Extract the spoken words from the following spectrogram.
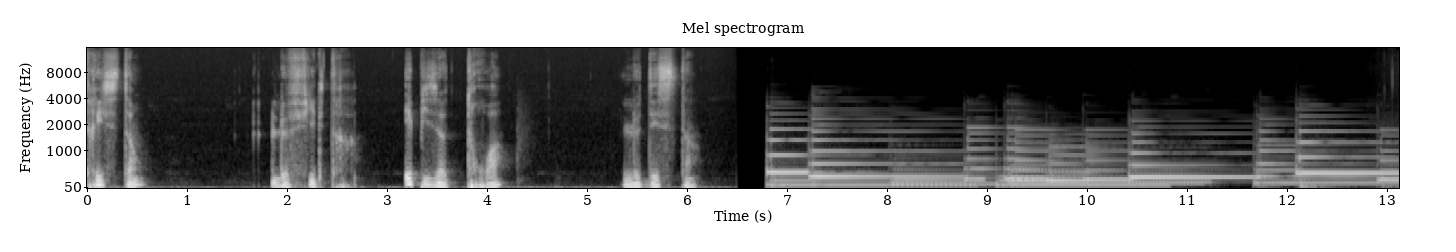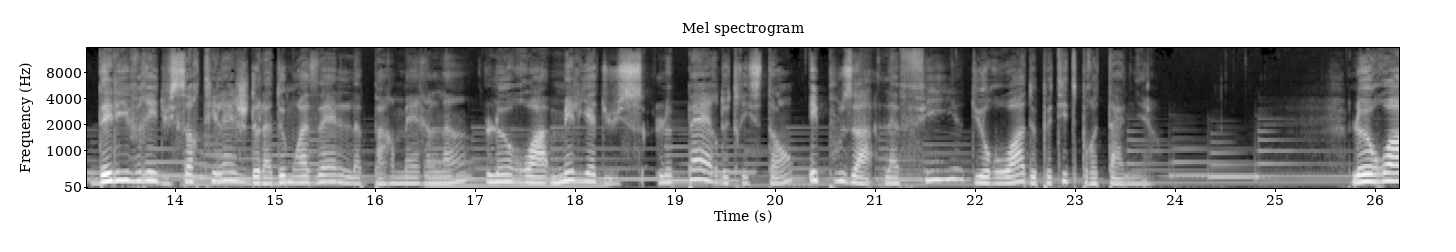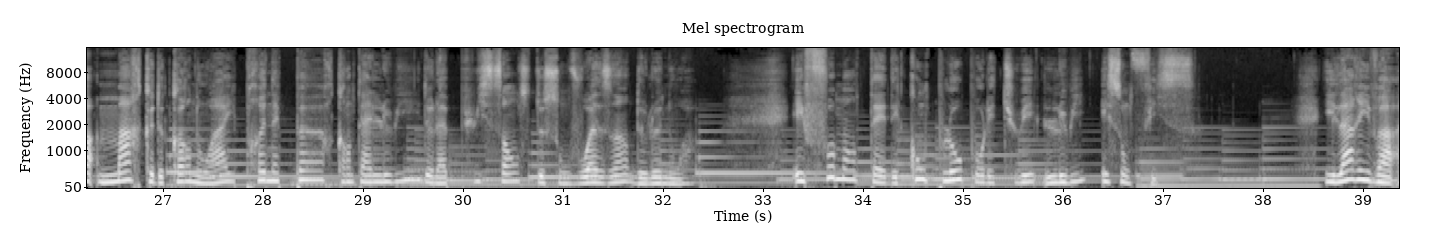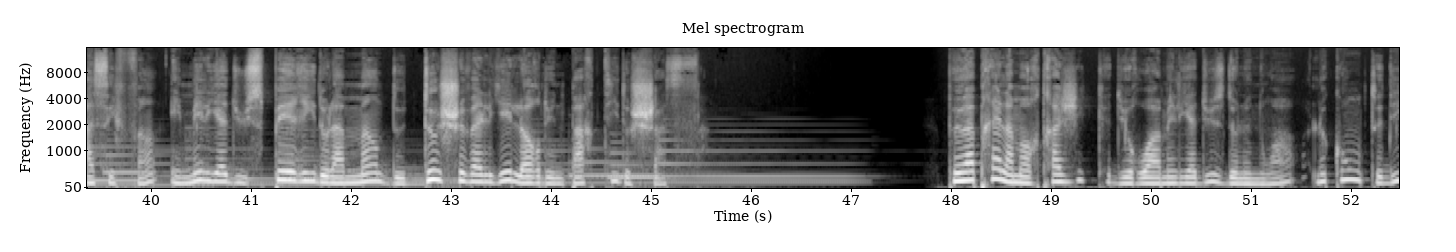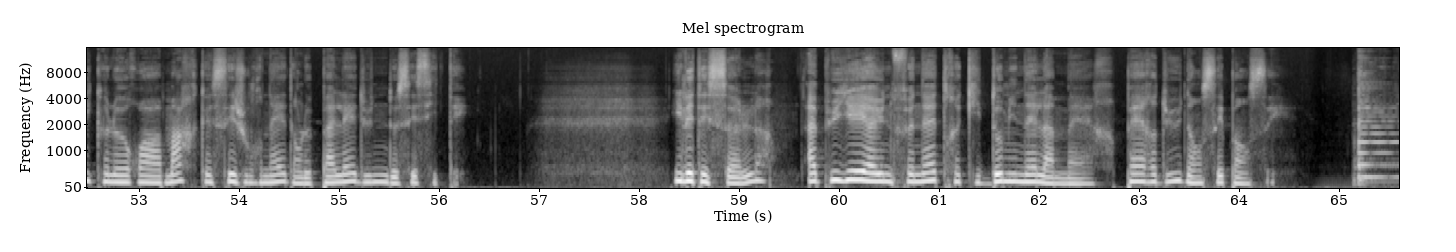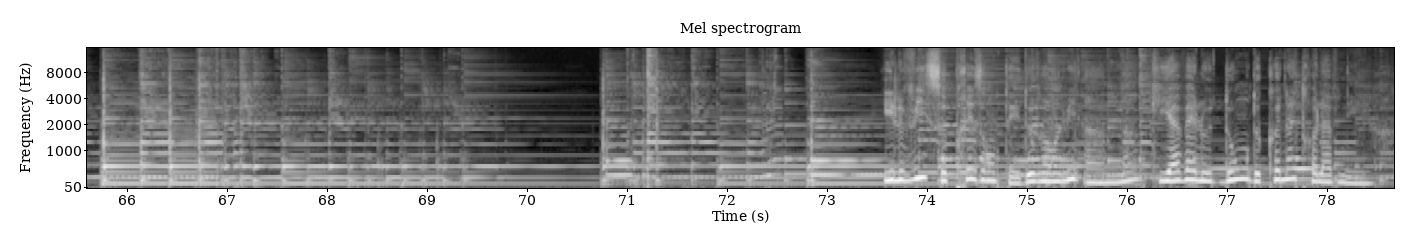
Tristan, le filtre, épisode 3, le destin. Délivré du sortilège de la demoiselle par Merlin, le roi Méliadus, le père de Tristan, épousa la fille du roi de Petite-Bretagne. Le roi Marc de Cornouailles prenait peur quant à lui de la puissance de son voisin de Lenoir et fomentait des complots pour les tuer lui et son fils il arriva à ses fins et Méliadus périt de la main de deux chevaliers lors d'une partie de chasse. Peu après la mort tragique du roi Méliadus de Lenoy, le comte dit que le roi Marc séjournait dans le palais d'une de ses cités. Il était seul, appuyé à une fenêtre qui dominait la mer, perdu dans ses pensées. il vit se présenter devant lui un nain qui avait le don de connaître l'avenir.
